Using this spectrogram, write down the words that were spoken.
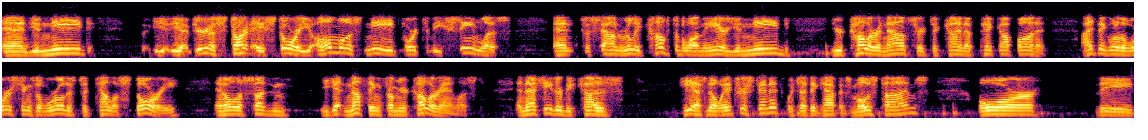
And you need if you're going to start a story, you almost need for it to be seamless and to sound really comfortable on the air. You need your color announcer to kind of pick up on it. I think one of the worst things in the world is to tell a story and all of a sudden you get nothing from your color analyst. And that's either because he has no interest in it, which I think happens most times, or the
